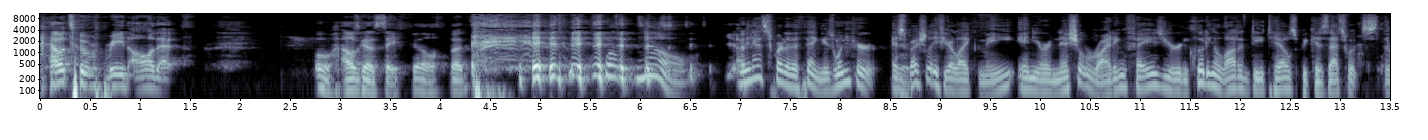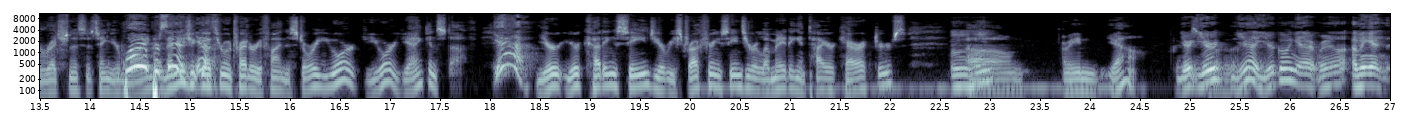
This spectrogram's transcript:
how to read all that. Oh, I was going to say filth, but well, no, I mean, that's part of the thing is when you're, especially if you're like me, in your initial writing phase, you're including a lot of details because that's what's the richness that's in your mind. And then as you yeah. go through and try to refine the story, you're you're yanking stuff. Yeah, you're you're cutting scenes, you're restructuring scenes, you're eliminating entire characters. Mm-hmm. Um, I mean, yeah. You're, you're, yeah, you're going at real. I mean,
